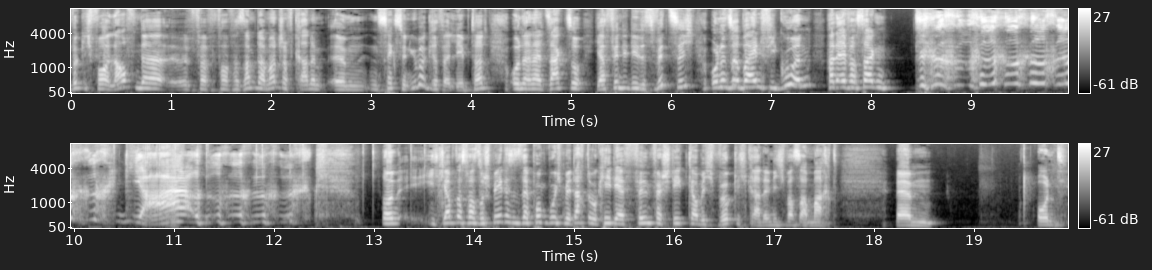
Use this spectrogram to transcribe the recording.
wirklich vor laufender, äh, vor, vor versammelter Mannschaft gerade ähm, einen sexuellen Übergriff erlebt hat und dann halt sagt so, ja, findet ihr das witzig? Und unsere beiden Figuren halt einfach sagen, ja. Und ich glaube, das war so spätestens der Punkt, wo ich mir dachte, okay, der Film versteht, glaube ich, wirklich gerade nicht, was er macht. Ähm, und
